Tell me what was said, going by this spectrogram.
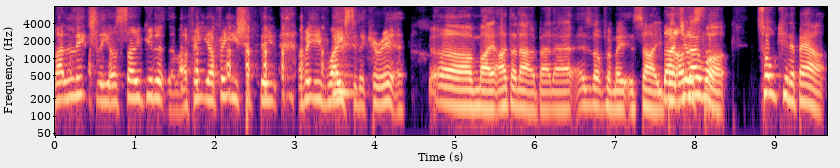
like literally, you're so good at them. I think I think you should. I think you've wasted a career. Oh, mate, I don't know about that. It's not for me to say. No, but you know what? Talking about.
